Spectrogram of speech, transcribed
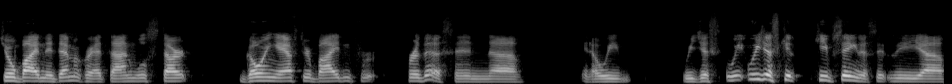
Joe Biden, the Democrats, on. We'll start going after Biden for for this, and uh, you know, we we just we, we just keep, keep seeing this. The uh,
